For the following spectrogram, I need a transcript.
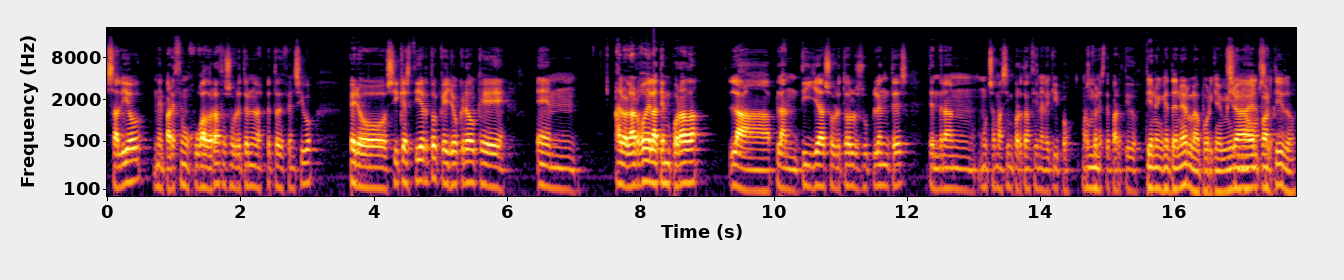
salió. Me parece un jugadorazo, sobre todo en el aspecto defensivo. Pero sí que es cierto que yo creo que em, a lo largo de la temporada la plantilla, sobre todo los suplentes, tendrán mucha más importancia en el equipo, más que en este partido. Tienen que tenerla porque mira no, el sí. partido.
